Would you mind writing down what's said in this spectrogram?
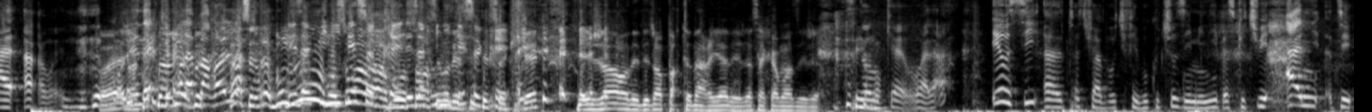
Ah, ah, ah ouais. Ouais, Bon, Lionel, tu prends la parole. Ah, c'est vrai, bonjour, Des affinités bonsoir, secrets, des bonsoir, c'est bon, affinités secrets. Déjà, on est déjà en partenariat, déjà, ça commence déjà. C'est bon. Donc euh, voilà. Et aussi, euh, toi, tu as beau, tu fais beaucoup de choses, Émilie, parce que tu es,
